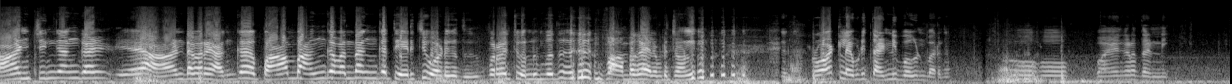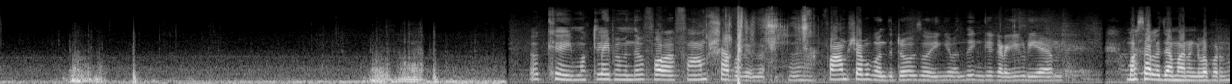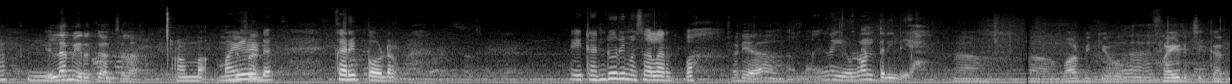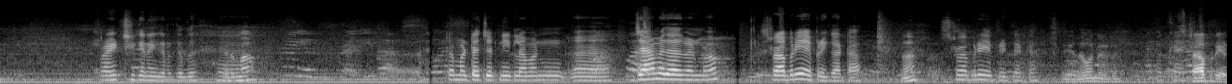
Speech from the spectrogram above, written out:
ஆண் சிங்கங்கள் ஏ ஆண்டவரே அங்க பாம்பு அங்க வந்து அங்க தெரிச்சு ஓடுகுது. அப்புறம் சொல்லும்போது பாம்பை கையில பிடிச்சோன்னு ரோட்ல எப்படி தண்ணி போகுன்னு பாருங்க. ஓஹோ பயங்கர தண்ணி. ஓகே மக்களை இப்போ வந்து ஃபார்ம் ஷாப்புக்கு ஃபார்ம் ஷாப்புக்கு வந்துட்டோம். ஸோ இங்கே வந்து இங்கே கிடைக்கக்கூடிய மசாலா ஜாமானுங்களை பாருங்கள் எல்லாமே இருக்கு ஆக்சுவலா ஆமாம் மைல்டு கறி பவுடர் ஏய் தண்டூரி மசாலா இருக்குப்பா. சரியா ஆமாம் எனக்கு எவ்வளோன்னு தெரியலையே. Barbecue fried chicken fried chicken எங்கே இருக்குது? என்னமா டொமேட்டோ சட்னி லெமன் ஜாம் ஏதாவது வேணுமா? ஸ்ட்ராபெரி ஆப்ரிகாட்டா ஆ? ஸ்ட்ராபெரி ஏப்ரிகட்டா ஏதோ ஒன்று ஓகே ஸ்ட்ராபெரி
